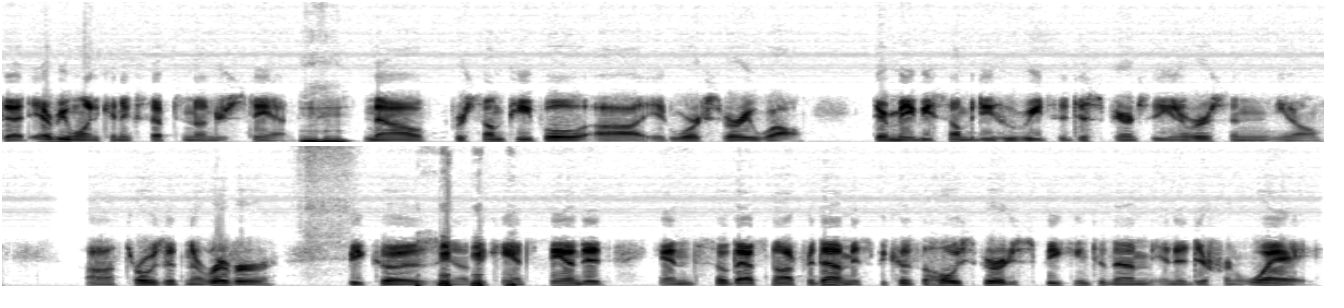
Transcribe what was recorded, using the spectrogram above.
that everyone can accept and understand. Mm-hmm. Now, for some people, uh, it works very well. There may be somebody who reads the disappearance of the universe and, you know, uh, throws it in the river because, you know, they can't stand it. And so that's not for them. It's because the Holy Spirit is speaking to them in a different way.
